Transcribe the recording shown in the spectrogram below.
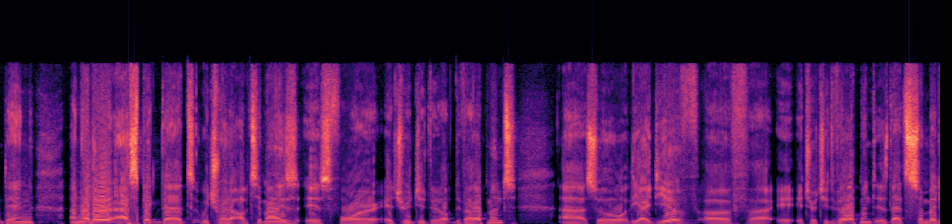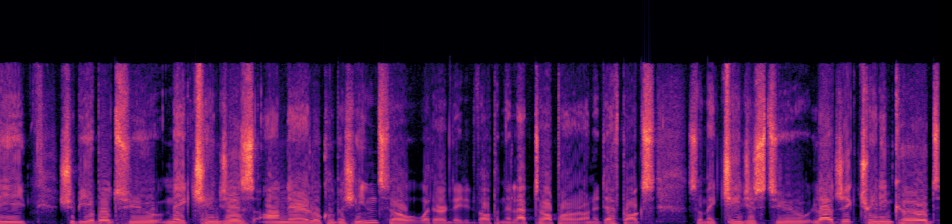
Then another aspect that we try to optimize is for iterative de development. Uh, so the idea of, of uh, iterative development is that somebody should be able to make changes on their local machine. So whether they develop on their laptop or on a dev box. So make changes to logic, training code,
